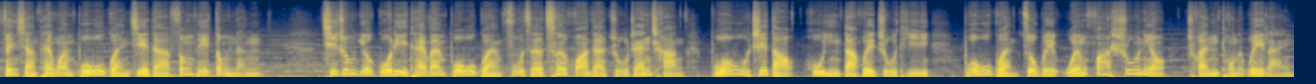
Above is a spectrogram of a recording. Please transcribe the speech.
分享台湾博物馆界的丰沛动能。其中，由国立台湾博物馆负责策划的主展场“博物之岛”，呼应大会主题“博物馆作为文化枢纽，传统的未来”。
